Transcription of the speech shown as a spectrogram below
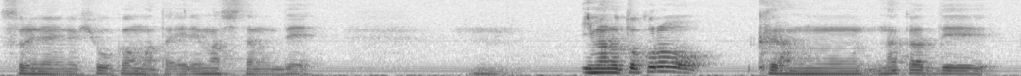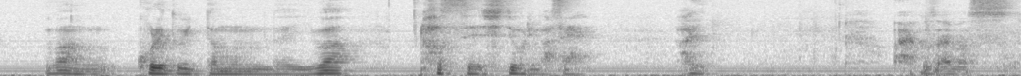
それなりの評価をまた得れましたので、うん、今のところ蔵の中ではあのこれといった問題は発生しておりません。はいありがとうございます。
